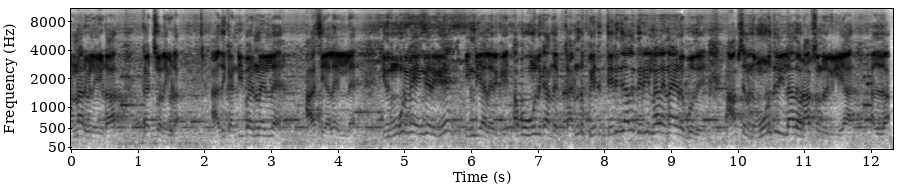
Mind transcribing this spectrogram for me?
மன்னார் விளைகுடா கட்ச் வளைகுடா. அது கண்டிப்பாக என்ன இல்லை. ஆசியாவில் இல்லை. இது மூணுமே எங்கே இருக்குது இந்தியாவில் இருக்குது அப்போ உங்களுக்கு அந்த கரண்ட் பேர் தெரிஞ்சாலும் தெரியலனாலும் என்ன ஆகிட போகுது? ஆப்ஷன் அந்த மூணுத்துல இல்லாத ஒரு ஆப்ஷன் இருக்கு இல்லையா? அதுதான்.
